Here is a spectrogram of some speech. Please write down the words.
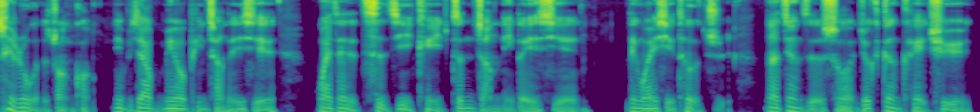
脆弱的状况，你比较没有平常的一些外在的刺激，可以增长你的一些另外一些特质。那这样子的时候，你就更可以去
